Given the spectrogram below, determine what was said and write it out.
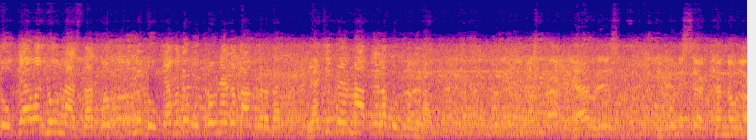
डोक्यावर घेऊन नाचतात परंतु तुम्ही डोक्यामध्ये उतरवण्याचं काम करत आहात याची प्रेरणा आपल्याला कुठनं मिळाली? यावेळेस एकोणीसशे अठ्ठ्याण्णवला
